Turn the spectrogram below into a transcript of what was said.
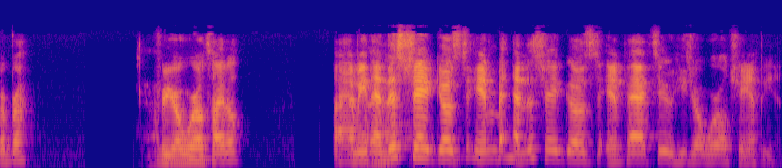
bruh, bruh, for your um, world title. I mean, and uh, this shade goes to Im- and this shade goes to Impact too. He's your world champion.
